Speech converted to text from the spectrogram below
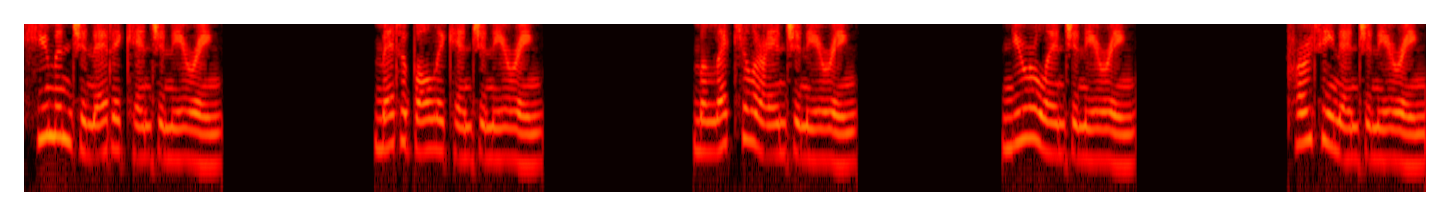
Human genetic engineering Metabolic engineering Molecular engineering Neural engineering Protein engineering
